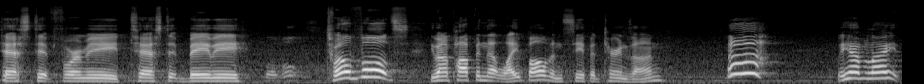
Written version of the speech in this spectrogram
Test it for me. Test it, baby. 12 volts. 12 volts. You want to pop in that light bulb and see if it turns on? Ah, we have light.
